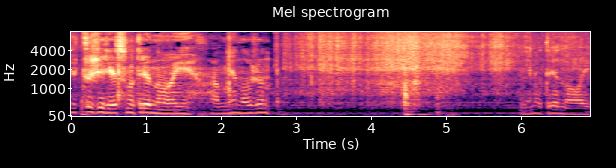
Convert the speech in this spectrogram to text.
Это жирец внутренной, а мне нужен не внутренной.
